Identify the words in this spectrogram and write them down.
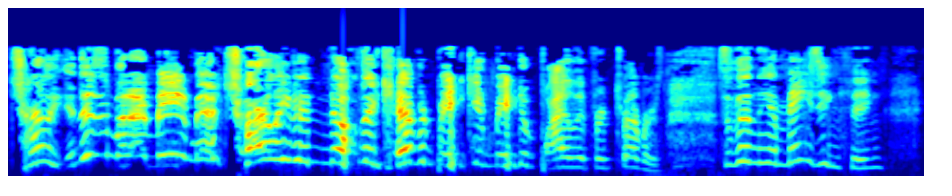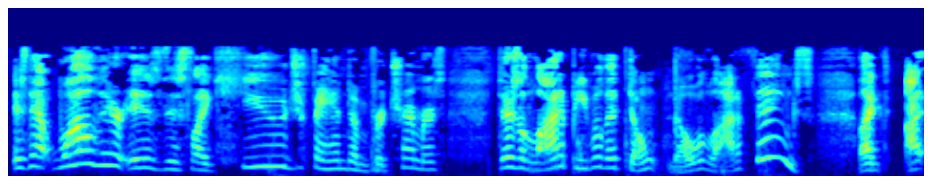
Charlie, this is what I mean, man. Charlie didn't know that Kevin Bacon made a pilot for Tremors. So then the amazing thing is that while there is this like huge fandom for Tremors, there's a lot of people that don't know a lot of things. Like I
